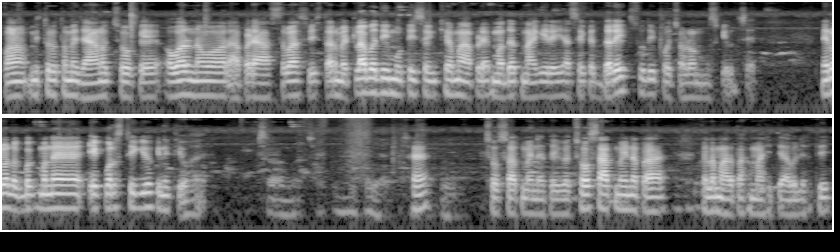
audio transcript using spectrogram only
પણ મિત્રો તમે જાણો છો કે અવારનવાર આપણે આસપાસ વિસ્તારમાં એટલા બધી મોટી સંખ્યામાં આપણે મદદ માગી રહ્યા છે કે દરેક સુધી પહોંચાડવાનું મુશ્કેલ છે. નીરવ લગભગ મને એક વર્ષ થઈ ગયો કે નહીં થયો? હે? છ સાત મહિના થઈ ગયો. છ સાત મહિના પહેલાં મારા પાસે માહિતી આવેલી હતી.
